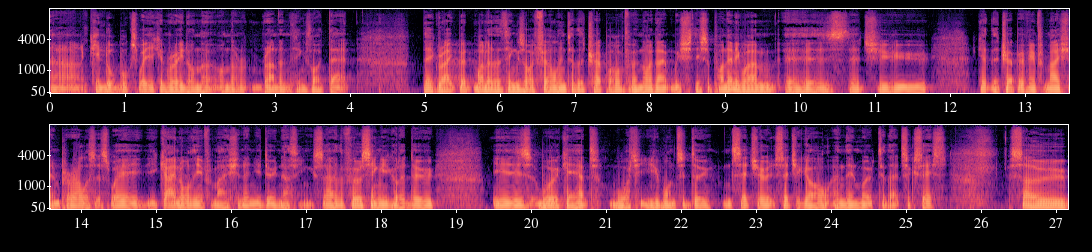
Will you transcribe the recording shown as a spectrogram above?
uh, Kindle books where you can read on the on the run and things like that. They're great, but one of the things I fell into the trap of, and I don't wish this upon anyone, is that you get the trap of information paralysis, where you gain all the information and you do nothing. So the first thing you've got to do is work out what you want to do and set your set your goal, and then work to that success. So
